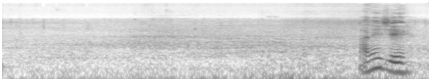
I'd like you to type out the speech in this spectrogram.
아니지.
